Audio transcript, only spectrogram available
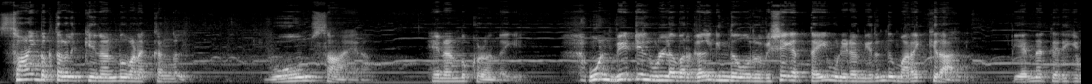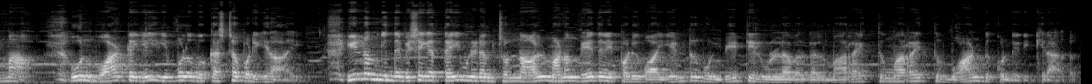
சாய் பக்தர்களுக்கு என் அன்பு வணக்கங்கள். ஓம் சாயராம். என் அன்பு குழந்தையே உன் வீட்டில் உள்ளவர்கள் இந்த ஒரு விஷயத்தை உன்னிடம் இருந்து மறைக்கிறார்கள். என்ன தெரியுமா? உன் வாழ்க்கையில் இவ்வளவு கஷ்டப்படுகிறாய். இன்னும் இந்த விஷயத்தை உன்னிடம் சொன்னால் மனம் வேதனைப்படுவாய் என்று உன் வீட்டில் உள்ளவர்கள் மறைத்து மறைத்து வாழ்ந்து கொண்டிருக்கிறார்கள்.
